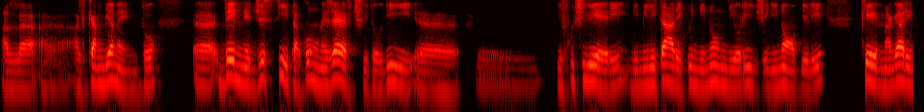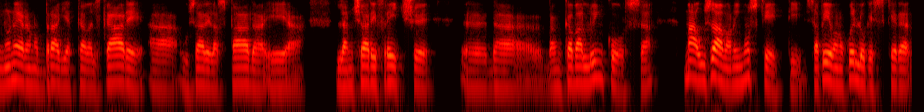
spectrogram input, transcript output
al, al cambiamento eh, venne gestita con un esercito di, eh, di fucilieri, di militari, quindi non di origini nobili, che magari non erano bravi a cavalcare, a usare la spada e a lanciare frecce eh, da, da, un cavallo in corsa, ma usavano i moschetti, sapevano quello che era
